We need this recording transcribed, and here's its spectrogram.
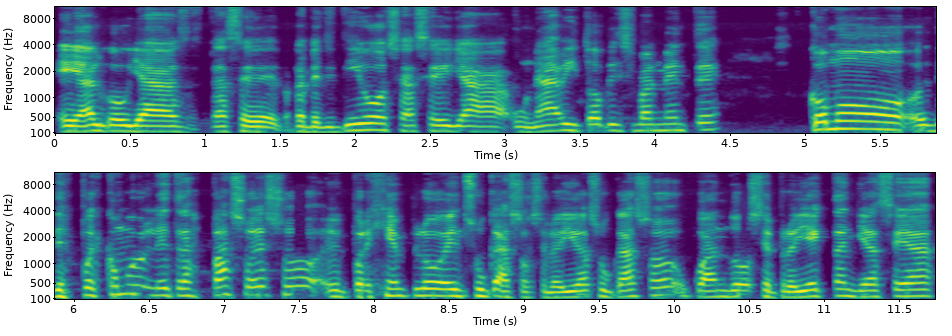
Eh, algo ya se hace repetitivo, se hace ya un hábito principalmente. ¿Cómo, después, cómo le traspaso eso, eh, por ejemplo, en su caso, se lo lleva a su caso, cuando se proyectan ya sea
